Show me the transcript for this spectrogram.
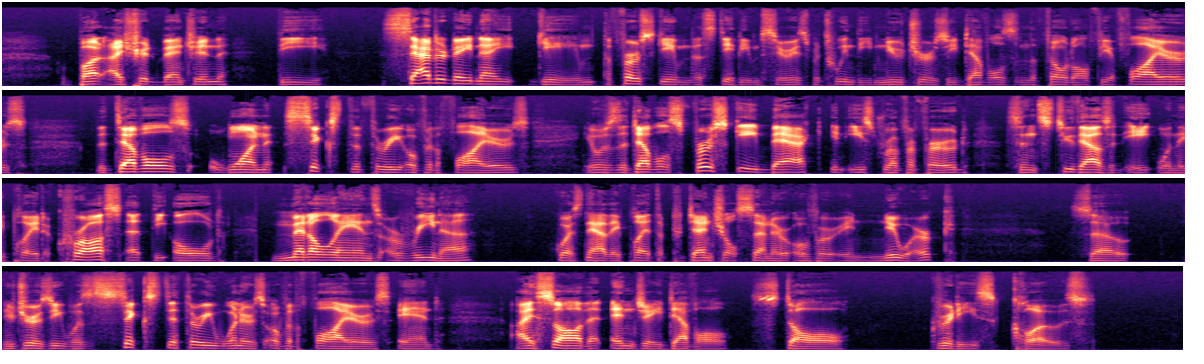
but I should mention the Saturday night game, the first game of the Stadium Series between the New Jersey Devils and the Philadelphia Flyers. The Devils won 6 to 3 over the Flyers. It was the Devils' first game back in East Rutherford since 2008 when they played across at the old Meadowlands Arena. Of course, now they play at the Prudential Center over in Newark. So, New Jersey was 6 to 3 winners over the Flyers and I saw that NJ Devil stole Gritty's clothes.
